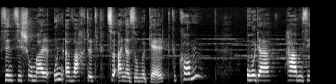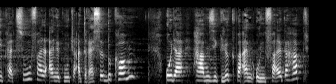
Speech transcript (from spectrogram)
sind Sie schon mal unerwartet zu einer Summe Geld gekommen? Oder haben Sie per Zufall eine gute Adresse bekommen? Oder haben Sie Glück bei einem Unfall gehabt?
